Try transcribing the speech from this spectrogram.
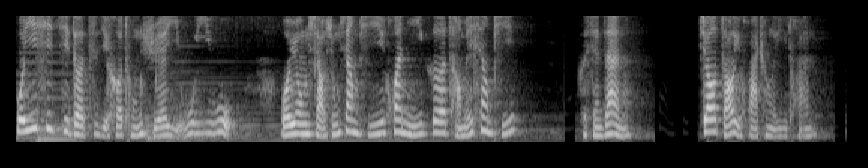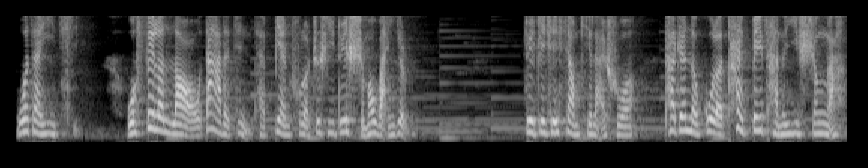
我依稀记得自己和同学以物易物，我用小熊橡皮换你一个草莓橡皮。可现在呢，胶早已化成了一团，窝在一起。我费了老大的劲才变出了这是一堆什么玩意儿。对这些橡皮来说，他真的过了太悲惨的一生啊！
